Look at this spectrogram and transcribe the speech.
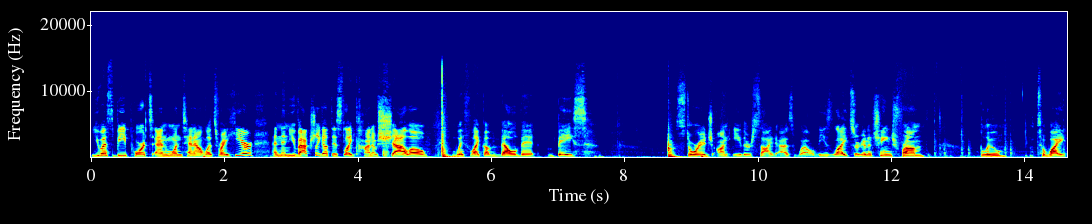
USB ports, and 110 outlets right here. And then you've actually got this like kind of shallow with like a velvet base storage on either side as well. These lights are going to change from blue to white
